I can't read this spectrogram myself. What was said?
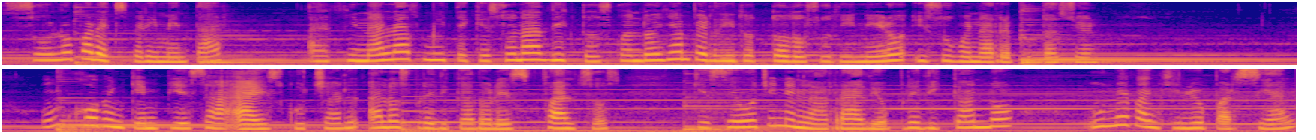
solo para experimentar, al final admite que son adictos cuando hayan perdido todo su dinero y su buena reputación. Un joven que empieza a escuchar a los predicadores falsos que se oyen en la radio predicando un evangelio parcial,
